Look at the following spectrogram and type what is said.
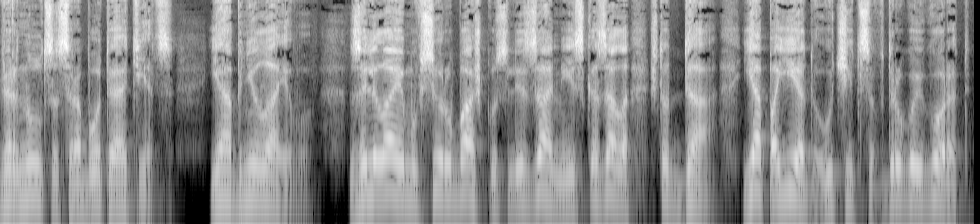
Вернулся с работы отец. Я обняла его, залила ему всю рубашку слезами и сказала, что да, я поеду учиться в другой город.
